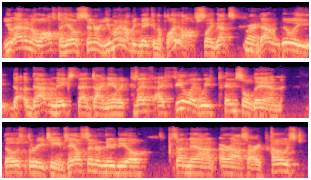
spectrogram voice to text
you add in a loss to Hale Center, you might not be making the playoffs. Like that's right. that really that makes that dynamic because I I feel like we've penciled in those three teams: Hale Center, New Deal Sundown, or uh, sorry, Post,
